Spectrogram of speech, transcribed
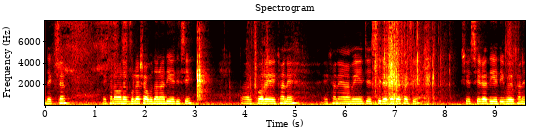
দেখছেন? এখানে অনেকগুলা সাবুদানা দিয়ে দিছি। তারপরে এখানে এখানে আমি যে সিরাটা দেখাইছি, সে সিরা দিয়ে দিব এখানে।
